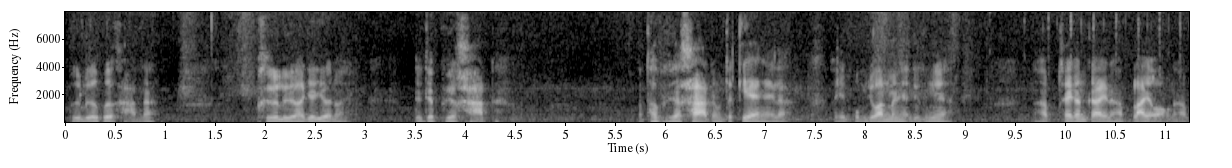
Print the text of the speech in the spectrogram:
เผื่อเหลือเผื่อขาดนะเผื่อเหลือเยอะๆหน่อยเดี๋ยวจะเผื่อขาด ถ้าเผื่อขาดมันจะแก้ไงล่ะเห็นผมย้อนไหมเนี่ยอยู่ตรงเนี้ยนะครับใช้กันไกรนะครับไล่ออกนะครับ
